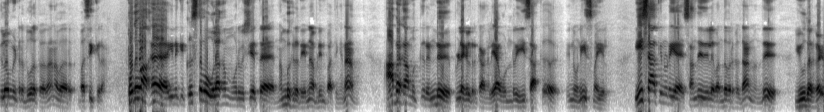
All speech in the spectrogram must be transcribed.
கிலோமீட்டர் தூரத்துல தான் அவர் வசிக்கிறார். பொதுவாக இன்னைக்கு கிறிஸ்தவ உலகம் ஒரு விஷயத்த நம்புகிறது என்ன அப்படின்னு பாத்தீங்கன்னா ஆபரகாமுக்கு ரெண்டு பிள்ளைகள் இருக்காங்க இல்லையா? ஒன்று ஈசாக்கு இன்னொன்று இஸ்மையில். ஈசாக்கினுடைய சந்ததியில வந்தவர்கள் தான் வந்து யூதர்கள்.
